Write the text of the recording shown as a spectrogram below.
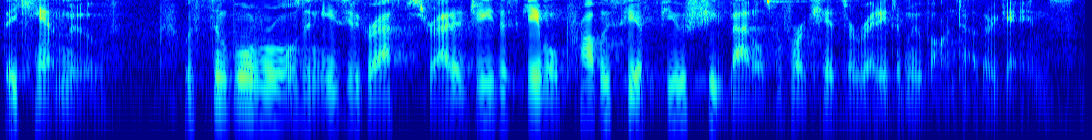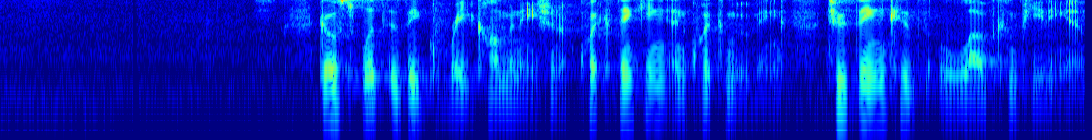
they can't move. With simple rules and easy to grasp strategy, this game will probably see a few sheep battles before kids are ready to move on to other games. Ghost Blitz is a great combination of quick thinking and quick moving, two things kids love competing in.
